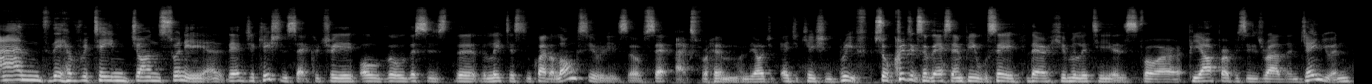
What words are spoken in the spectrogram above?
and they have retained John Swinney, uh, the Education Secretary. Although this is the, the latest in quite a long series of setbacks for him on the education brief. So critics of the SNP will say their humility is for PR purposes rather than genuine.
